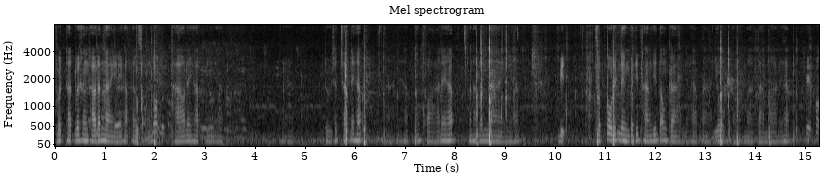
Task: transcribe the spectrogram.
เฟิร์สทัชด้วยข้างเท้าด้านในนะครับ ทั้งสองเท้านะครับนี่นะครับนะฮะดูชัดๆนะครับอ่านะครับข้างขวานะครับข้างเท้าด้านในนะครับ บิดสะโพกนิดนึงไปทิศทางที่ต้องการนะครับอ่าโยกอ่ามาตามมานะครับโอเคพ่อ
